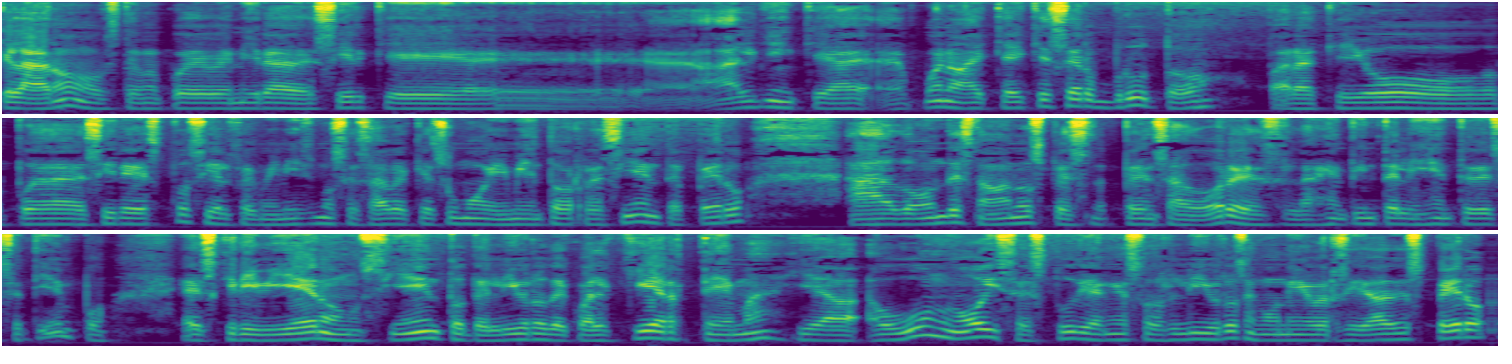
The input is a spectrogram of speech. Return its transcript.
Claro, usted me puede venir a decir que eh, alguien que, bueno, hay que, hay que ser bruto para que yo pueda decir esto si el feminismo se sabe que es un movimiento reciente, pero ¿a dónde estaban los pensadores, la gente inteligente de ese tiempo? Escribieron cientos de libros de cualquier tema y aún hoy se estudian esos libros en universidades, pero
